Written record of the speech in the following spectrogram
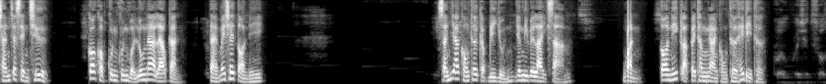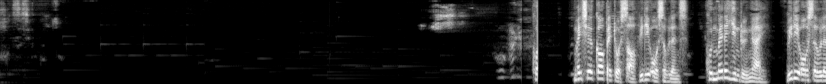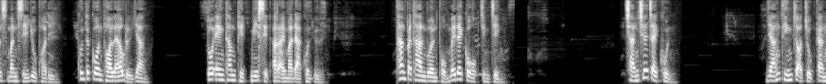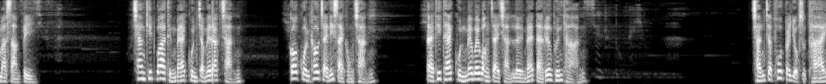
ฉันจะเซ็นชื่อ ก็ขอบคุณคุณบนล่วงหน้าแล้วกัน แต่ไม่ใช่ตอนนี้ สัญญาของเธอกับบีหยุนยังมีเวลาอีกสามวัน ตอนนี้กลับไปทำงานของเธอให้ดีเถอะ ไม่เชื่อก็ไปตรวจสอบวิดีโอเซอร์เ l น c ์คุณไม่ได้ยินหรือไง วิดีโอเซอร์เ l น c ์มันเสียอยู่พอดี คุณตะโกนพอแล้วหรือยัง ตัวเองทำผิดมีสิทธิ์อะไรมาด่าคนอื่น ท่านประธานเวิร์นผมไม่ได้โกหกจริง ๆ ฉันเชื่อใจคุณยังทิ้งจอดจูบกันมาสามปี ช่างคิดว่าถึงแม้คุณจะไม่รักฉัน ก็ควรเข้าใจนิสัยของฉัน แต่ที่แท้คุณไม่ไว้วางใจฉันเลยแม้แต่เรื่องพื้นฐาน ฉันจะพูดประโยคสุดท้าย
